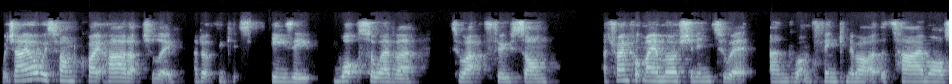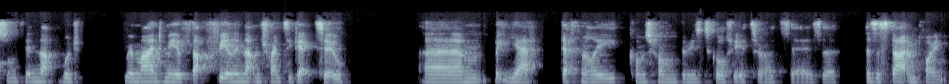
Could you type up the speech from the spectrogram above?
which I always found quite hard actually. I don't think it's easy whatsoever to act through song. I try and put my emotion into it and what I'm thinking about at the time or something that would remind me of that feeling that I'm trying to get to. Um, but yeah, definitely comes from the musical theatre, I'd say, as a as a starting point.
